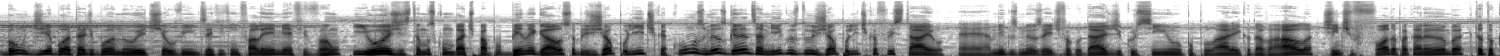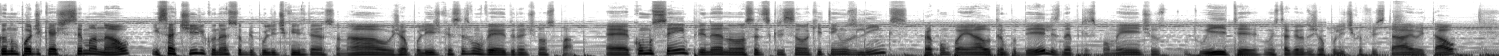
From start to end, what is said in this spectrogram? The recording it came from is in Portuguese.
Bom dia, boa tarde, boa noite, ouvintes. Aqui quem fala é MF Vão e hoje estamos com um bate-papo bem legal sobre geopolítica com os meus grandes amigos do Geopolítica Freestyle. É, amigos meus aí de faculdade, de cursinho popular aí que eu dava aula, gente foda pra caramba, que tá tocando um podcast semanal e satírico, né, sobre política internacional, geopolítica, vocês vão ver aí durante o nosso papo. É, como sempre, né, na nossa descrição aqui tem os links para acompanhar o trampo deles, né, principalmente o, Twitter, o Instagram do Geopolítica Freestyle e tal.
